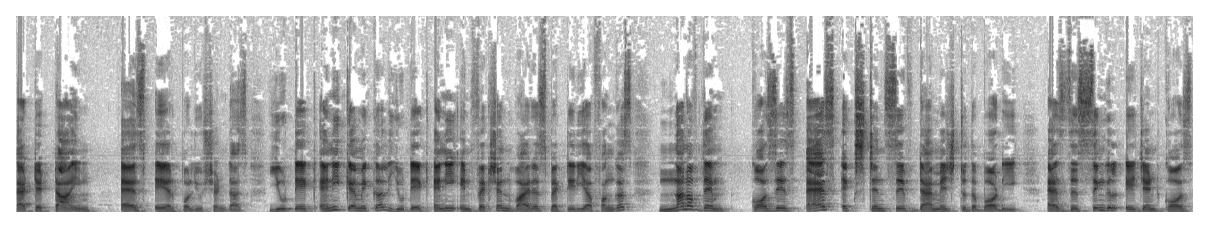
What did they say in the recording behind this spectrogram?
at a time as air pollution does. You take any chemical, you take any infection, virus, bacteria, fungus, none of them causes as extensive damage to the body as this single agent cause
